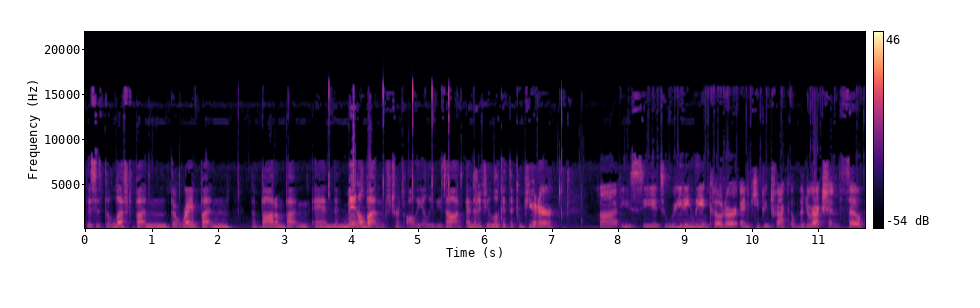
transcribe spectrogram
This is the left button, the right button, the bottom button, and the middle button, which turns all the LEDs on. And then if you look at the computer, uh, you see it's reading the encoder and keeping track of the directions. So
